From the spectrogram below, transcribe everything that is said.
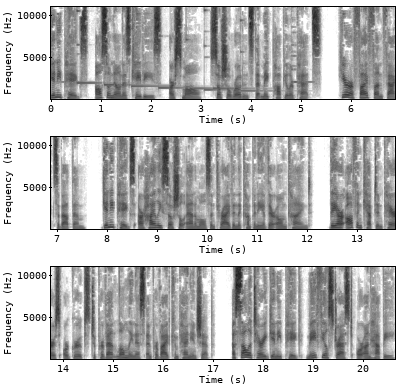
Guinea pigs, also known as cavies, are small, social rodents that make popular pets. Here are 5 fun facts about them. Guinea pigs are highly social animals and thrive in the company of their own kind. They are often kept in pairs or groups to prevent loneliness and provide companionship. A solitary guinea pig may feel stressed or unhappy.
